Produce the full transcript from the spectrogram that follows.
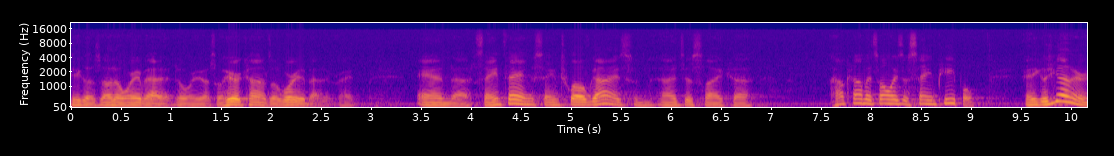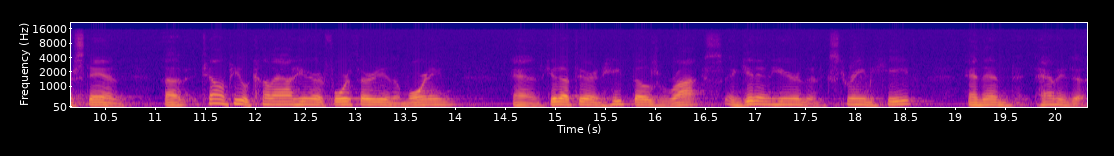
he goes, oh, don't worry about it. Don't worry about it. So here it comes. I'll worry about it, right? And uh, same thing, same 12 guys. And I just like, uh, how come it's always the same people? And he goes, you got to understand, uh, telling people to come out here at 4.30 in the morning and get up there and heat those rocks and get in here, the extreme heat, and then having to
